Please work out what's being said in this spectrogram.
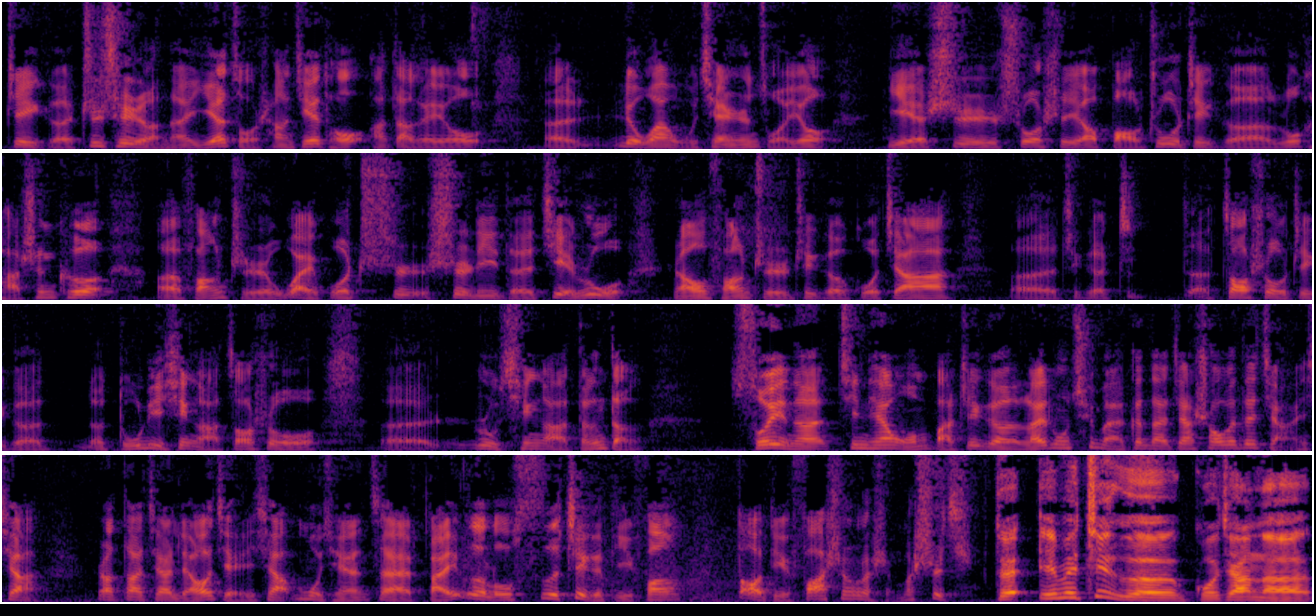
这个支持者呢也走上街头啊，大概有呃六万五千人左右。也是说是要保住这个卢卡申科，呃，防止外国势势力的介入，然后防止这个国家呃这个呃遭受这个呃独立性啊遭受呃入侵啊等等。所以呢，今天我们把这个来龙去脉跟大家稍微的讲一下，让大家了解一下目前在白俄罗斯这个地方到底发生了什么事情。对，因为这个国家呢，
